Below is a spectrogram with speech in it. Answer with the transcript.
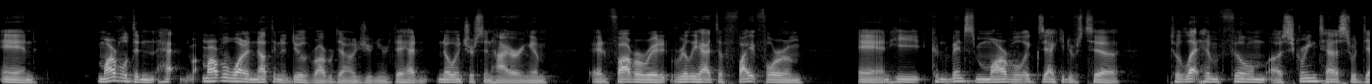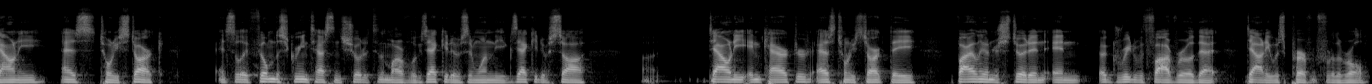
And Marvel didn't. Ha- Marvel wanted nothing to do with Robert Downey Jr. They had no interest in hiring him, and Favreau really had to fight for him. And he convinced Marvel executives to to let him film a screen test with Downey as Tony Stark. And so they filmed the screen test and showed it to the Marvel executives. And when the executives saw uh, Downey in character as Tony Stark, they finally understood and, and agreed with Favreau that Downey was perfect for the role.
